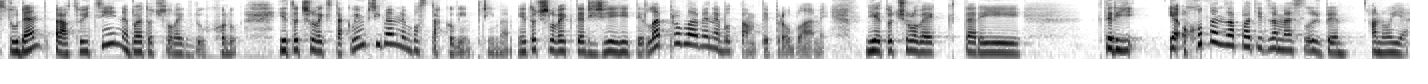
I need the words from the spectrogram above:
student, pracující, nebo je to člověk v důchodu? Je to člověk s takovým příjmem nebo s takovým příjmem? Je to člověk, který žije tyhle problémy nebo tam ty problémy? Je to člověk, který, který je ochoten zaplatit za mé služby? Ano, je.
